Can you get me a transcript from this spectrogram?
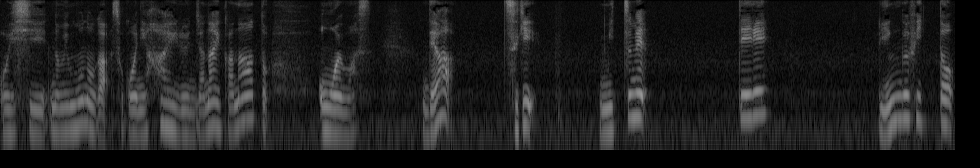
美味しい飲み物がそこに入るんじゃないかなと思います。では次。3つ目。てれリングフィット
